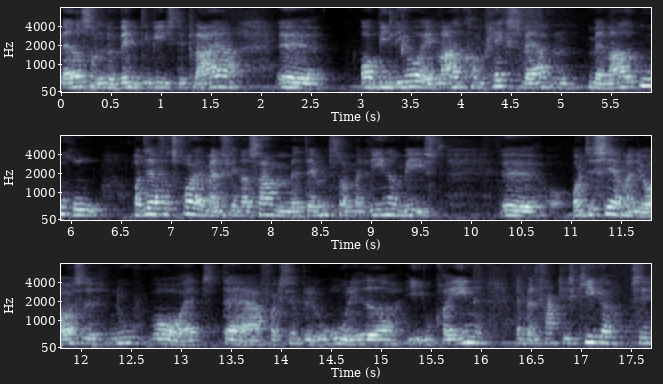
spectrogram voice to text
været som nødvendigvis det plejer. Øh, og vi lever i en meget kompleks verden med meget uro. Og derfor tror jeg, at man finder sammen med dem, som man ligner mest. Øh, og det ser man jo også nu, hvor at der er for eksempel uroligheder i Ukraine, at man faktisk kigger til,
